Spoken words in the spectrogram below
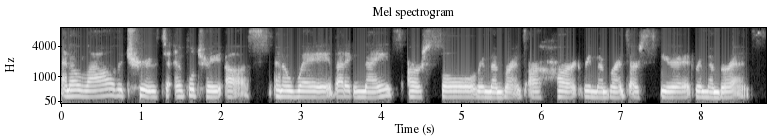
and allow the truth to infiltrate us in a way that ignites our soul remembrance, our heart remembrance, our spirit remembrance.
